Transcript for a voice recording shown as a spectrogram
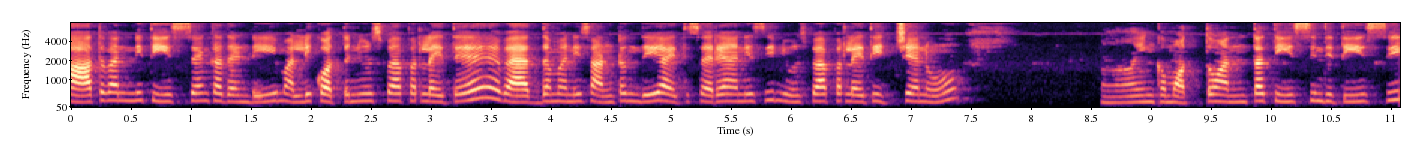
పాతవన్నీ తీసాం కదండి. మళ్ళీ కొత్త న్యూస్ పేపర్లు అయితే వేద్దామనేసి అంటుంది. అయితే సరే అనేసి న్యూస్ పేపర్లు అయితే ఇచ్చాను. ఇంకా మొత్తం అంతా తీసింది తీసి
